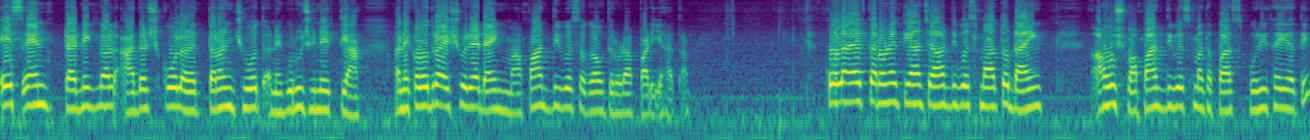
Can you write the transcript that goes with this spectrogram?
એસએન ટેકનિકલ, આદર્શ કોલ અને તરણજોત અને ગુરુજીને ત્યાં અને કડોદરા ઐશ્વર્યા ડાઇંગમાં પાંચ દિવસ અગાઉ દરોડા પાડ્યા હતા. કોલ આયાતકારોને ત્યાં ચાર દિવસમાં તો ડાઇંગ હાઉસમાં પાંચ દિવસમાં તપાસ પૂરી થઈ હતી,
